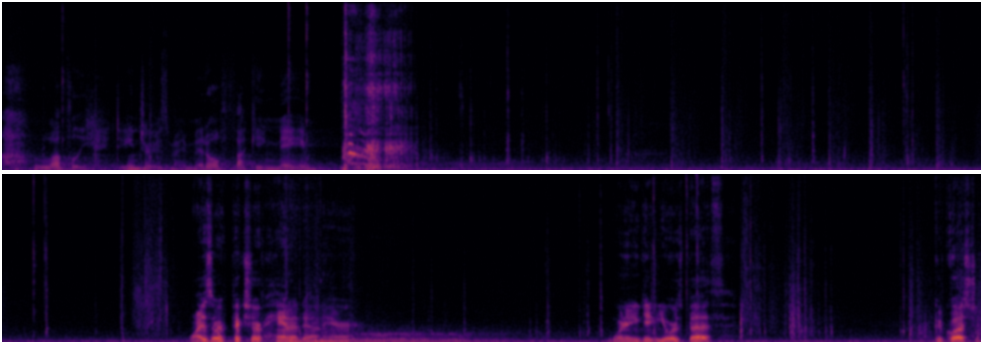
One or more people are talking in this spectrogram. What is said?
Lovely. Danger is my middle fucking name. Why is there a picture of Hannah down here? When are you getting yours, Beth? Good question.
